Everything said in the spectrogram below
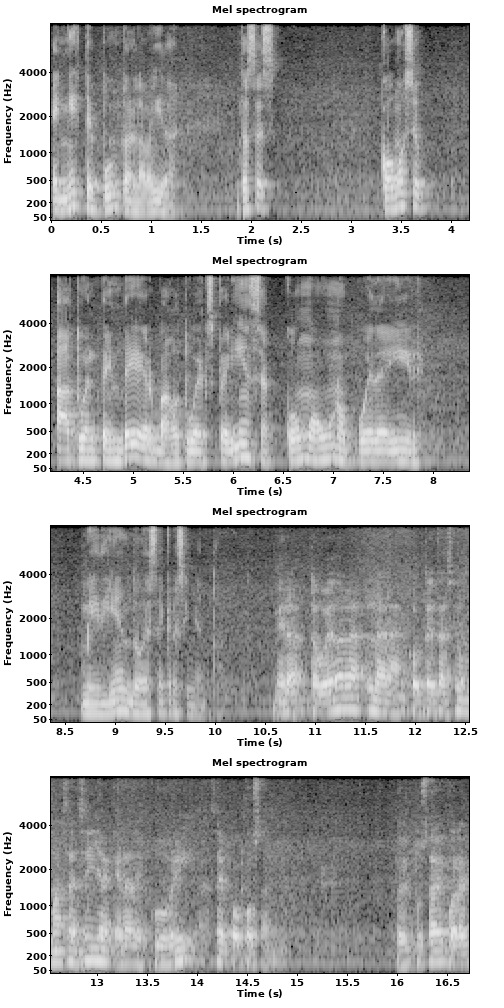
en este punto en la vida. Entonces, ¿cómo se, a tu entender, bajo tu experiencia, cómo uno puede ir midiendo ese crecimiento? Mira, te voy a dar la, contestación más sencilla que la descubrí hace pocos años. Pues tú sabes cuál,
